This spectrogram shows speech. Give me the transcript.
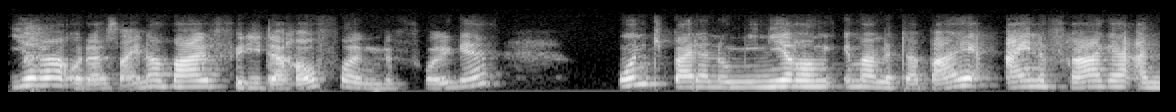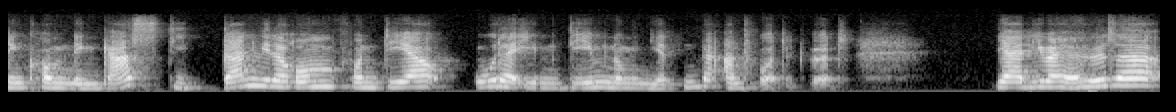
ihrer oder seiner Wahl für die darauffolgende Folge. Und bei der Nominierung immer mit dabei eine Frage an den kommenden Gast, die dann wiederum von der oder eben dem Nominierten beantwortet wird. Ja, lieber Herr Hülser,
